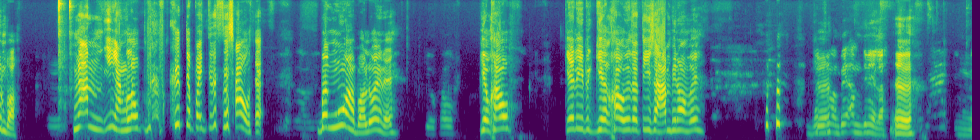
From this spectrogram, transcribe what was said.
พุ่นบ่งานอีหยังเราคือจะไปจะเศร้าแท้เบิ่งงัวบ่รวยไหนเกี่ยวเข้าเกี่ยวเขาเกลีไปเกี่ยวเข้าตั้งแต่ตีสามพี่น้องเอ้ยเดี๋ยวมันไปอ้ำที่นี่เหรอเออจริงไง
